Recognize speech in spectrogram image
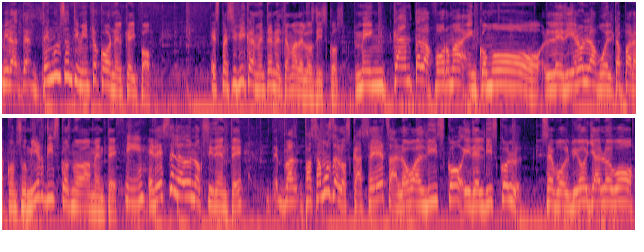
mira, te- tengo un sentimiento con el K-pop. Específicamente en el tema de los discos. Me encanta la forma en cómo le dieron la vuelta para consumir discos nuevamente. Sí. En este lado en Occidente, pa- pasamos de los cassettes a luego al disco y del disco se volvió ya luego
